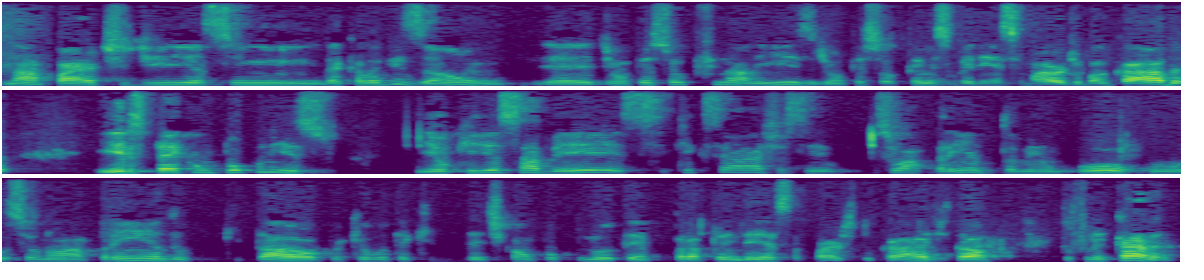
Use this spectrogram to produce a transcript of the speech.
na parte de, assim, daquela visão é, de uma pessoa que finaliza, de uma pessoa que tem uma experiência maior de bancada, e eles pecam um pouco nisso. E eu queria saber o que, que, você acha, se, se eu aprendo também um pouco, se eu não aprendo, que tal, porque eu vou ter que dedicar um pouco do meu tempo para aprender essa parte do CAD e tal. Eu falei, cara,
